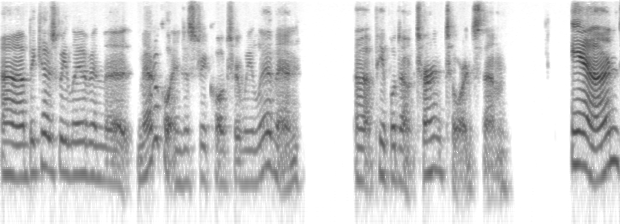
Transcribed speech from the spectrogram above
uh, because we live in the medical industry culture we live in, uh, people don't turn towards them. And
